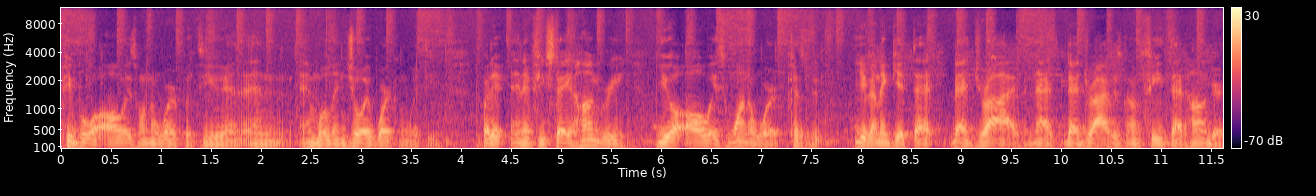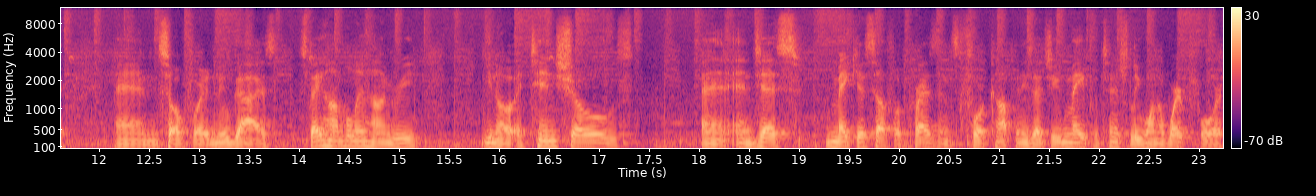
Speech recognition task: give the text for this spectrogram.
people will always want to work with you and, and, and will enjoy working with you. But it, and if you stay hungry, you'll always want to work because you're going to get that, that drive and that, that drive is going to feed that hunger. And so for new guys, stay humble and hungry, you know, attend shows and, and just make yourself a presence for companies that you may potentially want to work for.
